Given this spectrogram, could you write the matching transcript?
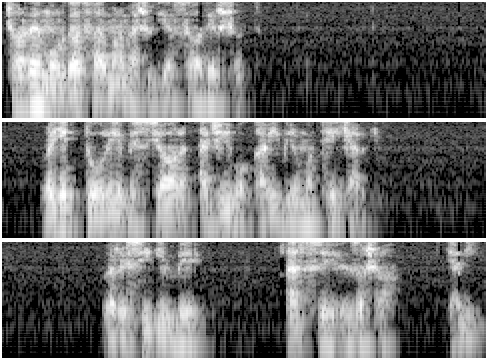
چهارده مرداد فرمان مشروطیت صادر شد و یک دوره بسیار عجیب و غریبی رو ما طی کردیم و رسیدیم به عصر رضا شاه. یعنی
